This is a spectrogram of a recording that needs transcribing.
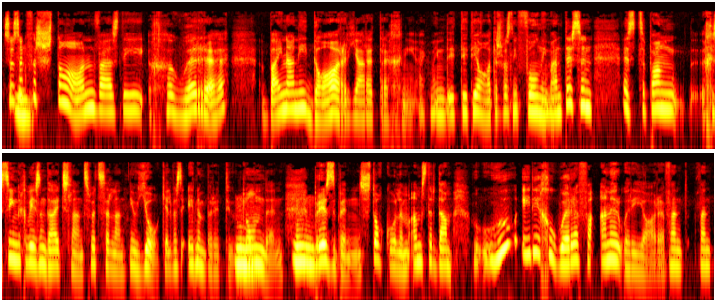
Soos ek hmm. verstaan was die gehore byna nie daar jare terug nie. Ek meen die, die teaters was nie vol nie, want tussen is Tsepang gesien gewees in Duitsland, Switserland, New York, jy was Edinburgh toe, hmm. Londen, hmm. Brisbane, Stockholm, Amsterdam. Hoe, hoe het die gehore verander oor die jare? Want want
